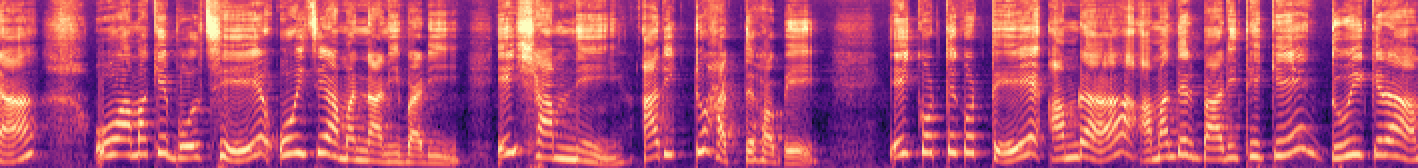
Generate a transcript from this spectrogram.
না। ও আমাকে বলছে, ওই যে আমার নানি বাড়ি, এই সামনেই, আর একটু হাঁটতে হবে। এই করতে করতে আমরা আমাদের বাড়ি থেকে দুই গ্রাম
